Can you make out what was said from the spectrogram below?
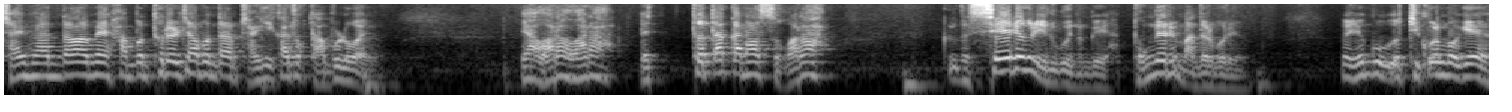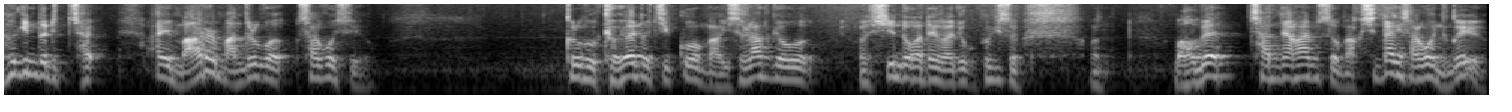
자입한 다음에 한 번 털을 잡은 다음 자기 가족 다 불러와요. 야, 와라, 와라. 내터 닦아놨어. 와라. 그러다 세력을 이루고 있는 거예요. 동네를 만들어버려요. 그러니까 영국 뒷골목에 흑인들이 자, 아예 마을을 만들고 살고 있어요. 그리고 교회도 짓고 막 이슬람교 신도가 돼가지고 거기서 마음에 찬양하면서 막 신나게 살고 있는 거예요.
